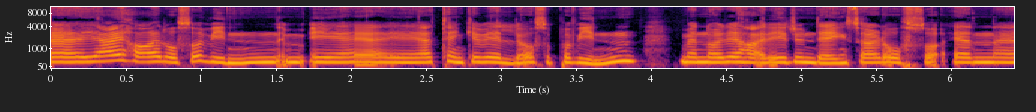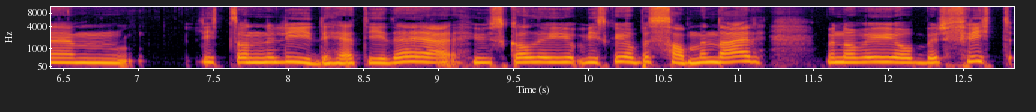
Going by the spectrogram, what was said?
Eh, jeg har også vinden, jeg tenker veldig også på vinden, men når jeg har i rundering, så er det også en litt sånn lydighet i det. Jeg, skal, vi skal jobbe sammen der, men når vi jobber fritt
